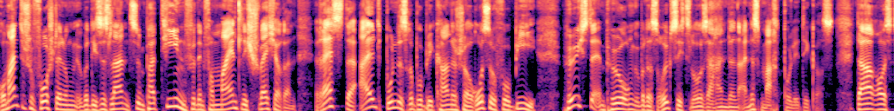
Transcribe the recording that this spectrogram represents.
Romantische Vorstellungen über dieses Land, Sympathien für den vermeintlich Schwächeren, Reste altbundesrepublikanischer Russophobie, höchste Empörung über das rücksichtslose Handeln eines Machtpolitikers. Daraus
